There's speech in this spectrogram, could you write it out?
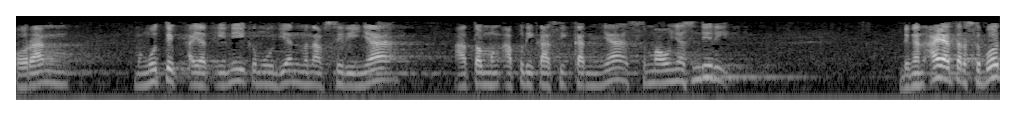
orang mengutip ayat ini kemudian menafsirinya atau mengaplikasikannya semaunya sendiri. Dengan ayat tersebut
